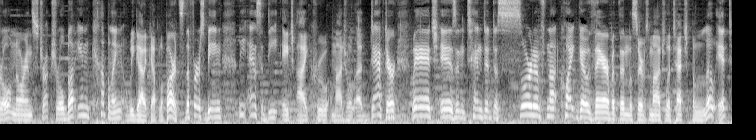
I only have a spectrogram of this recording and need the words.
control nor in structural, but in coupling we got a couple of parts. The first being the SDHI crew module adapter, which is intended to sort of not quite go there, but then the service module attached below it.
